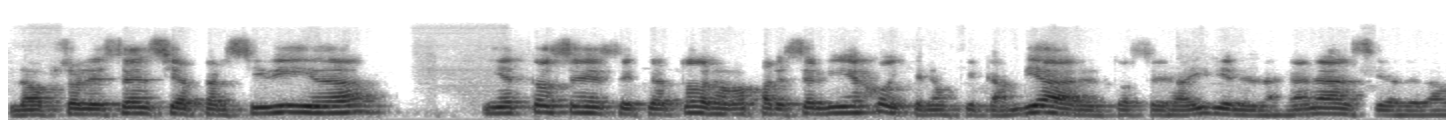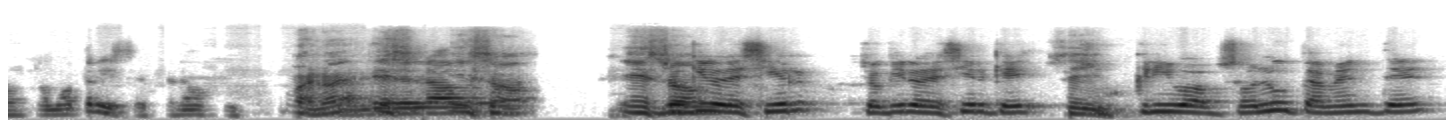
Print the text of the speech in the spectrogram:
la obsolescencia percibida, y entonces este, a todos nos va a parecer viejo y tenemos que cambiar. Entonces ahí vienen las ganancias de las automotrices. Tenemos que bueno, eso, Yo, quiero decir, yo quiero decir que suscribo absolutamente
